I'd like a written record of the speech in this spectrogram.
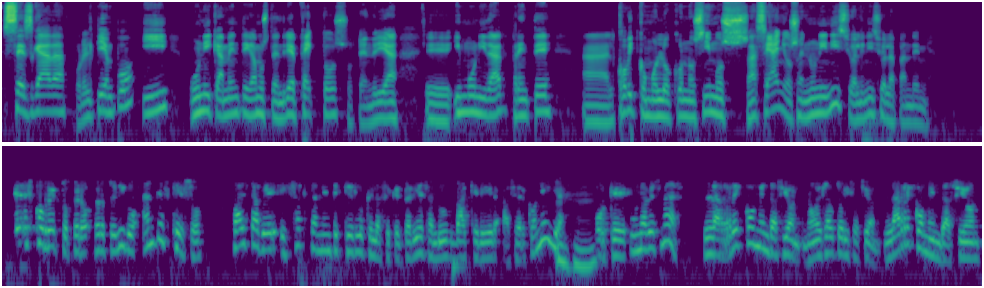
sesgada por el tiempo y únicamente, digamos, tendría efectos o tendría eh, inmunidad frente al COVID como lo conocimos hace años, en un inicio, al inicio de la pandemia. Correcto, pero, pero te digo, antes que eso, falta ver exactamente qué es lo que la Secretaría de Salud va a querer hacer con ella, porque una vez más, la recomendación, no es la autorización, la recomendación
